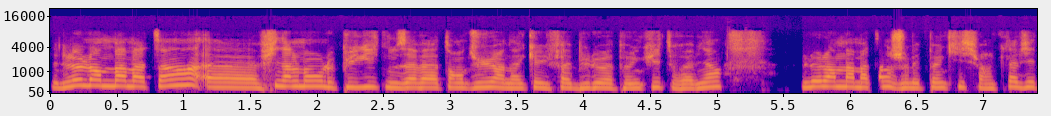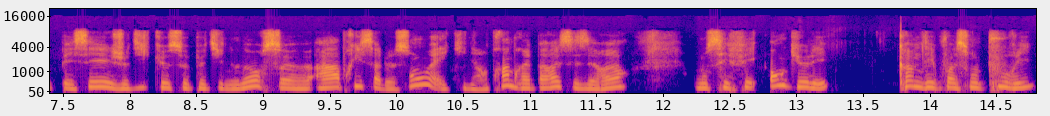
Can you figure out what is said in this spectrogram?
le lendemain matin, euh, finalement, le public nous avait attendu, un accueil fabuleux à Punky, tout va bien. Le lendemain matin, je mets Punky sur un clavier de PC et je dis que ce petit nounours euh, a appris sa leçon et qu'il est en train de réparer ses erreurs. On s'est fait engueuler comme des poissons pourris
